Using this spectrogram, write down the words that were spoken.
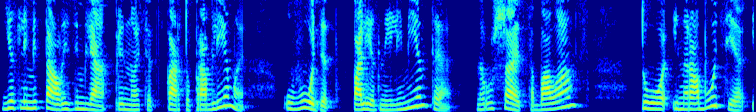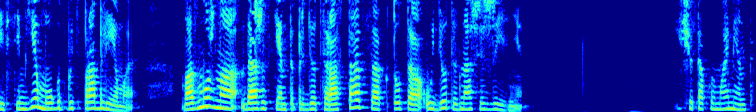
если металл и земля приносят в карту проблемы, уводят полезные элементы, нарушается баланс, то и на работе, и в семье могут быть проблемы. Возможно, даже с кем-то придется расстаться, кто-то уйдет из нашей жизни. Еще такой момент.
